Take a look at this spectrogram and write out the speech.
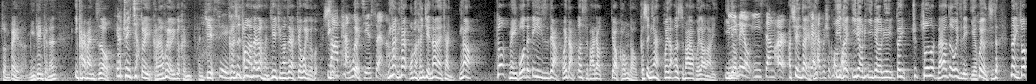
准备了。明天可能一开盘之后要追缴，对，可能会有一个很很激烈。可是通常在这种很激烈情况之下，就会有一个沙盘未结算你看，你看，我们很简单来看，你看。说美国的定义是这样，回档二十八叫叫空头，可是你看回档二十八要回到哪里？一六一三二啊，现在还还不是空头？一对一六一六六对，就说来到这个位置里也会有支撑。那你说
